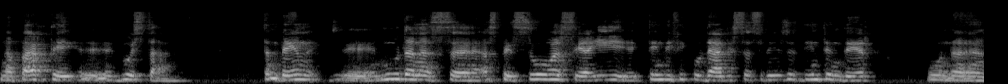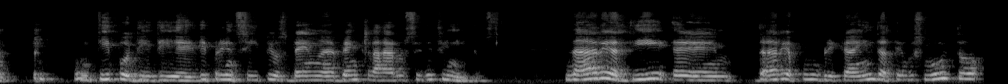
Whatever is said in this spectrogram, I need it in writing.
na parte eh, do Estado também eh, mudam as, eh, as pessoas e aí tem dificuldades, às vezes, de entender uma, um tipo de, de, de, princípios bem, bem claros e definidos. Na área de, eh, da área pública ainda temos muito,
